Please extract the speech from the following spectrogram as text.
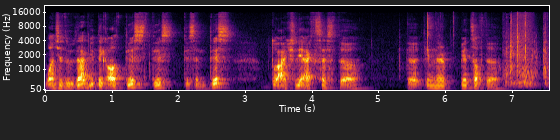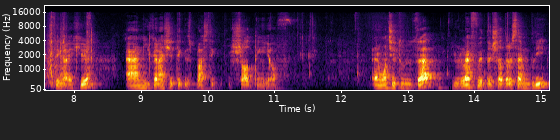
Once you do that, you take out this, this, this, and this to actually access the the inner bits of the thing right here, and you can actually take this plastic shroud thingy off. And once you do that, you're left with the shutter assembly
